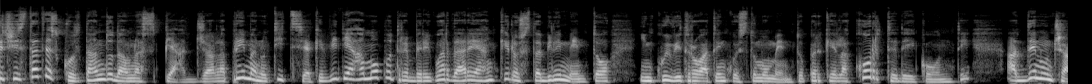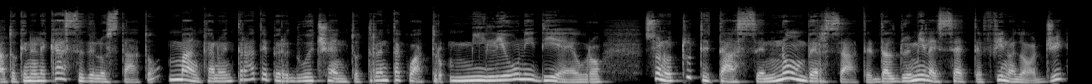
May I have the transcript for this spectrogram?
Se ci state ascoltando da una spiaggia, la prima notizia che vi diamo potrebbe riguardare anche lo stabilimento in cui vi trovate in questo momento, perché la Corte dei Conti ha denunciato che nelle casse dello Stato mancano entrate per 234 milioni di euro. Sono tutte tasse non versate dal 2007 fino ad oggi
